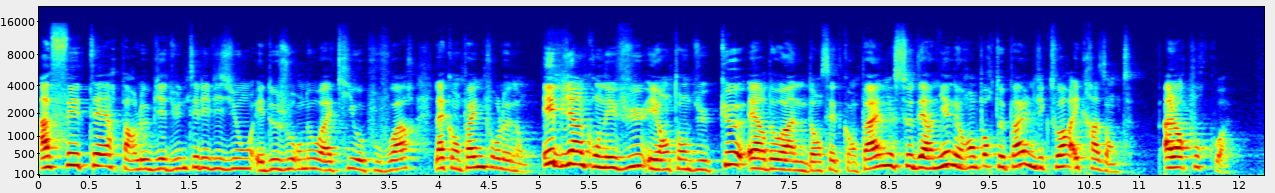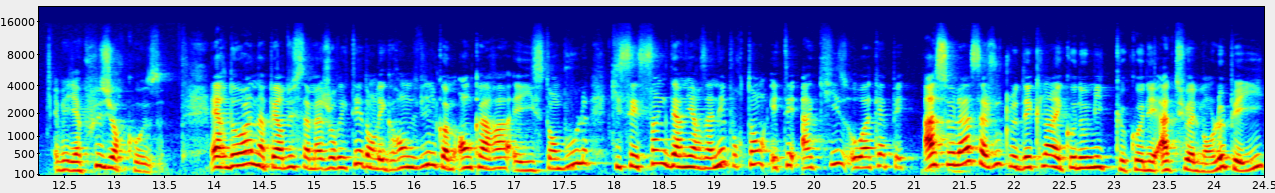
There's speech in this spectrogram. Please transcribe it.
a fait taire par le biais d'une télévision et de journaux acquis au pouvoir la campagne pour le non. Et bien qu'on ait vu et entendu que Erdogan dans cette campagne, ce dernier ne remporte pas une victoire écrasante. Alors pourquoi? Eh bien il y a plusieurs causes. Erdogan a perdu sa majorité dans les grandes villes comme Ankara et Istanbul, qui ces cinq dernières années pourtant étaient acquises au AKP. À cela s'ajoute le déclin économique que connaît actuellement le pays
